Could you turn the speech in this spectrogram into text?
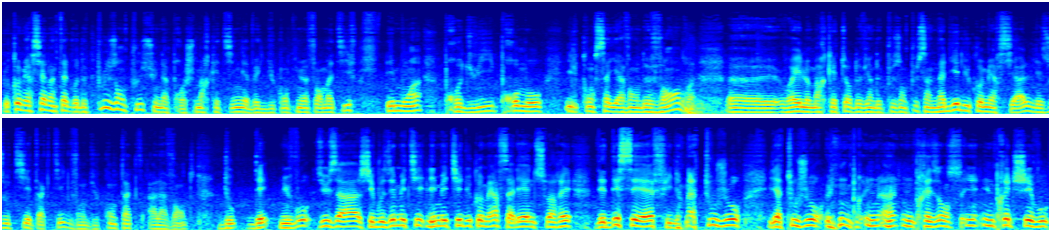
le commercial intègre de plus en plus une approche marketing avec du contenu informatif et moins produit, promo. Il conseille avant de vendre. Euh, vous voyez, le marketeur devient de plus en plus un allié du commercial les outils et tactiques vont du contact à la vente, d'où des nouveaux usages. Si vous aimez les métiers du commerce, allez à une soirée des DCF, il y en a toujours, il y a toujours une, présence, une près de chez vous,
